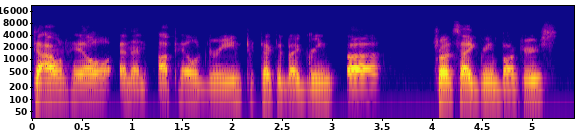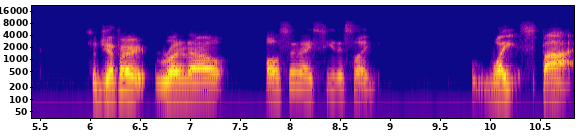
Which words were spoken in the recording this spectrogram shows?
downhill and then uphill green, protected by green, uh, front side green bunkers. So Jeff and I running out. All of a sudden, I see this like white spot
